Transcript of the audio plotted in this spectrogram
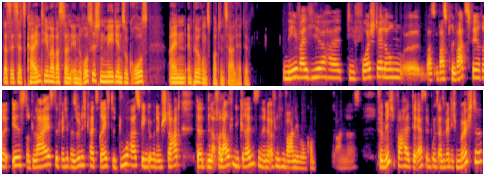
das ist jetzt kein Thema, was dann in russischen Medien so groß ein Empörungspotenzial hätte. Nee, weil hier halt die Vorstellung, äh, was, was Privatsphäre ist und leistet, welche Persönlichkeitsrechte du hast gegenüber dem Staat, da verlaufen die Grenzen in der öffentlichen Wahrnehmung komplett anders. Für mich war halt der erste Impuls, also wenn ich möchte,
